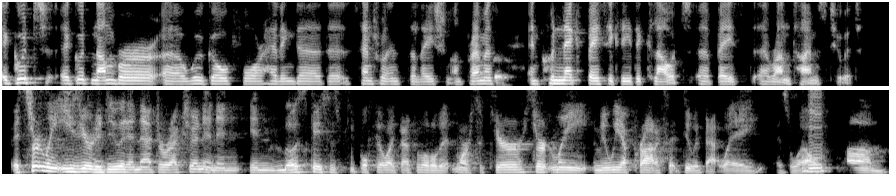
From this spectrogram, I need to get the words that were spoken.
a good a good number uh, will go for having the the central installation on premise and connect basically the cloud uh, based uh, runtimes to it. It's certainly easier to do it in that direction, and in in most cases, people feel like that's a little bit more secure. Certainly, I mean, we have products that do it that way as well. Um,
